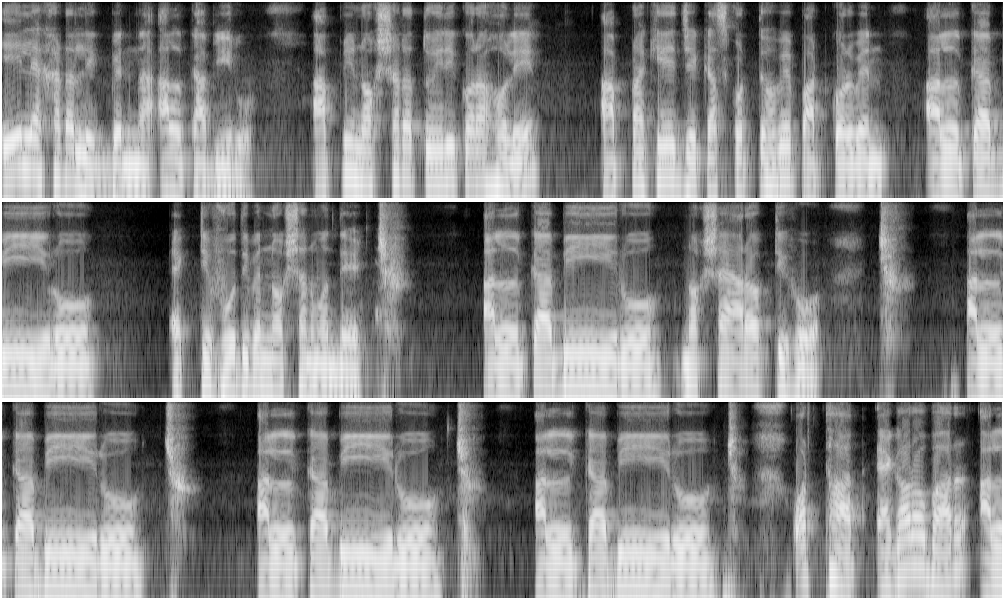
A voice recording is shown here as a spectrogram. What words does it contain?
এই লেখাটা লিখবেন না, আল কাবিরু আপনি নকশাটা তৈরি করা হলে আপনাকে যে কাজ করতে হবে পাঠ করবেন। আল কাবিরু, একটি ফু দিবেন নকশার মধ্যে। আল কাবিরু, নকশায় আরও একটি ফু আল কাবিরু আল কাবিরু আল কাবিরু অর্থাৎ এগারো বার আল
